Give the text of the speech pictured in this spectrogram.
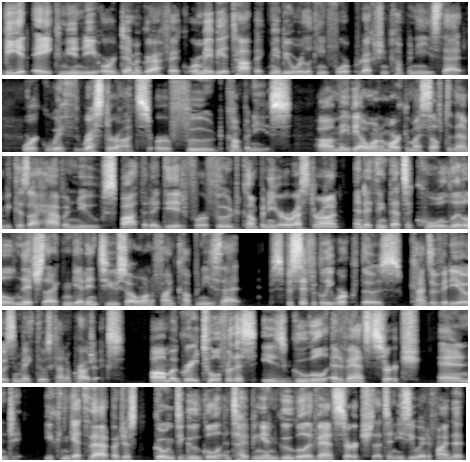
be it a community or a demographic or maybe a topic. Maybe we're looking for production companies that work with restaurants or food companies. Uh, maybe I want to market myself to them because I have a new spot that I did for a food company or a restaurant, and I think that's a cool little niche that I can get into. So I want to find companies that specifically work with those kinds of videos and make those kind of projects. Um, a great tool for this is Google Advanced Search, and you can get to that by just going to Google and typing in Google Advanced Search. That's an easy way to find it.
